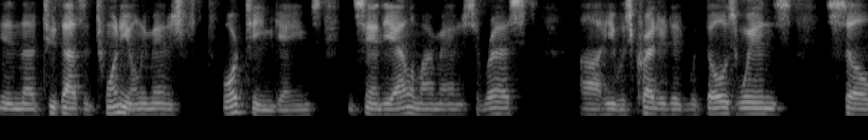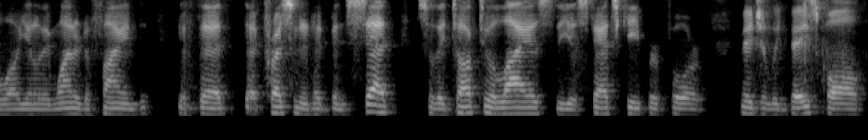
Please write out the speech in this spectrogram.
in uh, 2020 only managed 14 games, and Sandy Alomar managed the rest. Uh, he was credited with those wins. So, uh, you know, they wanted to find if that, that precedent had been set. So they talked to Elias, the uh, stats keeper for Major League Baseball.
